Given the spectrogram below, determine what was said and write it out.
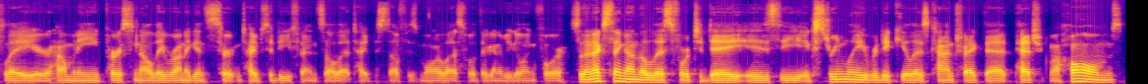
play or how many personnel they run against certain types of defense, all that type of stuff is more or less what they're going to be going for. So the next thing on the list for today is the extremely ridiculous contract that Patrick Mahomes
